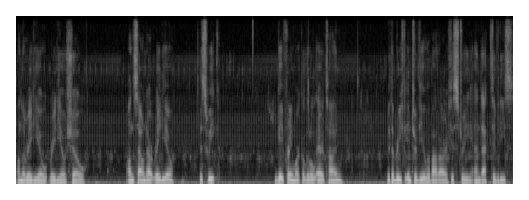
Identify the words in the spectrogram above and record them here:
on the radio radio show on Sound Art Radio this week. We gave Framework a little airtime with a brief interview about our history and activities.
